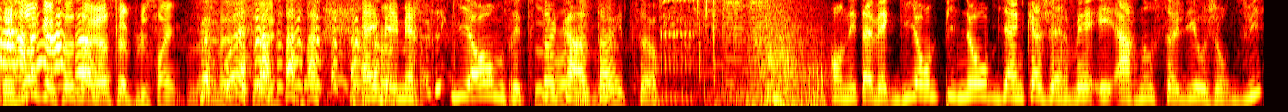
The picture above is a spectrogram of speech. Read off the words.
C'est sûr que ça, ça reste le plus simple. Eh bien, merci, Guillaume. C'est tout un casse-tête, ça. On est avec Guillaume Pinault, Bianca Gervais et Arnaud Solier aujourd'hui.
